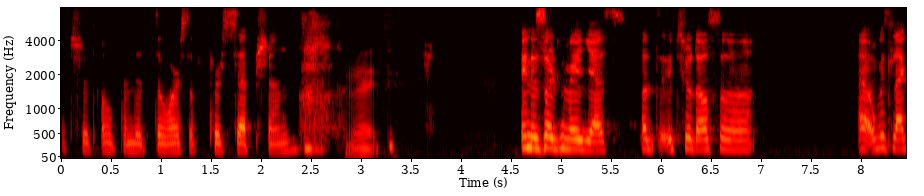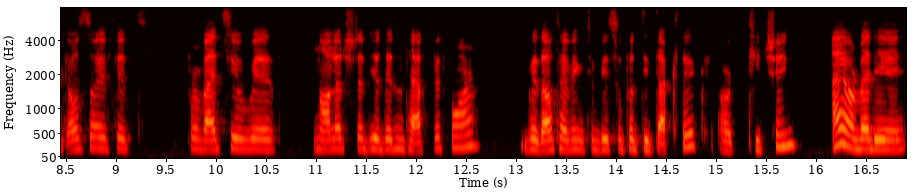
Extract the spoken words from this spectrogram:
It should open the doors of perception. right. In a certain way, yes, but it should also. I always like also if it provides you with knowledge that you didn't have before, without having to be super didactic or teaching. I already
